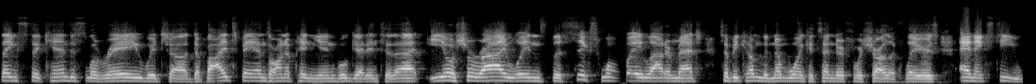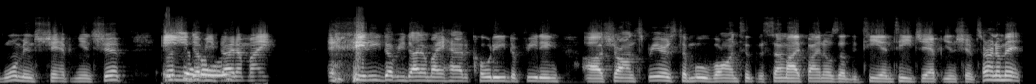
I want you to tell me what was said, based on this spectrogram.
thanks to Candice LeRae, which uh, divides fans on opinion. We'll get into that. Io Shirai wins the six-way ladder match to become the number one contender for Charlotte Flair's NXT Women's Championship. AEW? Dynamite. AEW Dynamite had Cody defeating uh, Shawn Spears to move on to the semifinals of the TNT Championship Tournament.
